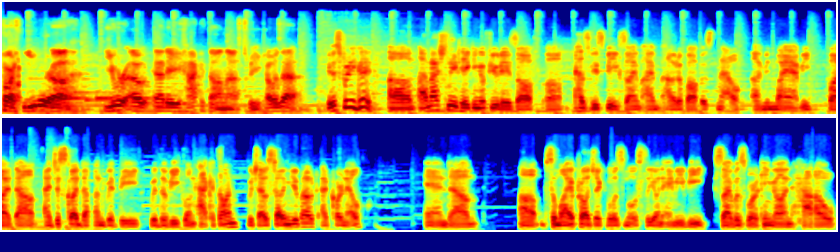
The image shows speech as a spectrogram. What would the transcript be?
Parth, you were uh, you were out at a hackathon last week. How was that? It was pretty good. Um, I'm actually taking a few days off uh, as we speak, so I'm I'm out of office now. I'm in Miami, but uh, I just got done with the with the week long hackathon, which I was telling you about at Cornell, and um, uh, so my project was mostly on MEV. So I was working on how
